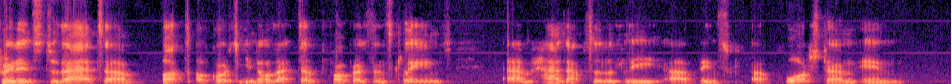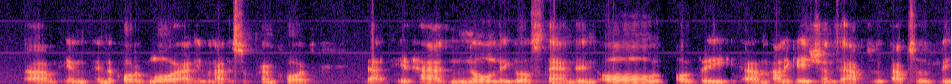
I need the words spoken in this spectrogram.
credence to that. Uh, but, of course, you know that the former president's claims um, has absolutely uh, been uh, quashed um, in, um, in in the court of law and even at the Supreme Court that it has no legal standing. All of the um, allegations absolutely, absolutely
